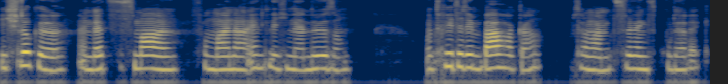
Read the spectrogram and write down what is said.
Ich schlucke ein letztes Mal von meiner endlichen Erlösung und trete den Barhocker unter meinem Zwillingsbruder weg.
